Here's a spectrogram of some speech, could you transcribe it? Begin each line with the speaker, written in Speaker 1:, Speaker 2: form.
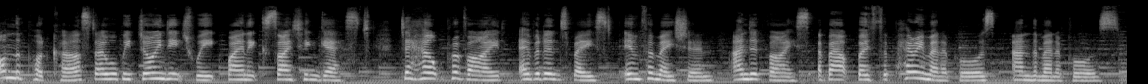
Speaker 1: On the podcast, I will be joined each week by an exciting guest to help provide evidence based information and advice about both the perimenopause and the menopause.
